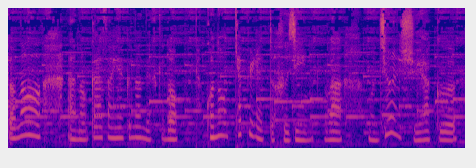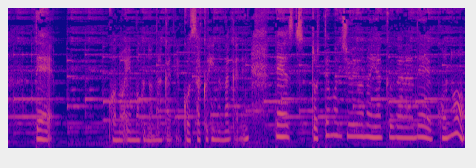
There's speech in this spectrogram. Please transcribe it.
トのあのお母さん役なんですけどこのキャピュレット夫人はもう準主役でこの演目の中でこう作品の中でね。でとっても重要な役柄でこの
